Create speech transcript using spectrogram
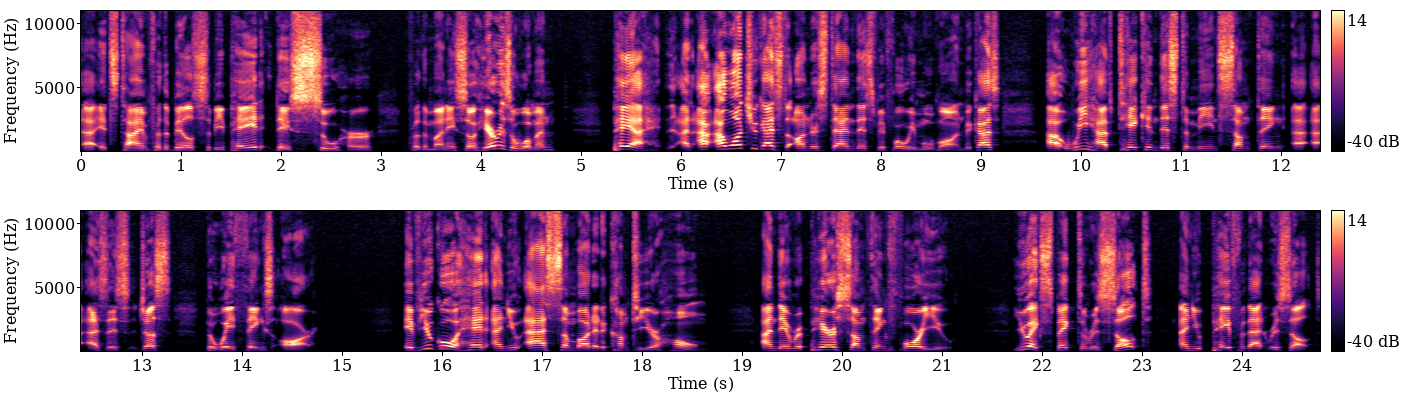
uh, it's time for the bills to be paid, they sue her for the money. So here is a woman. Pay a, and I, I want you guys to understand this before we move on because uh, we have taken this to mean something uh, uh, as is just the way things are. If you go ahead and you ask somebody to come to your home and they repair something for you, you expect a result and you pay for that result.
